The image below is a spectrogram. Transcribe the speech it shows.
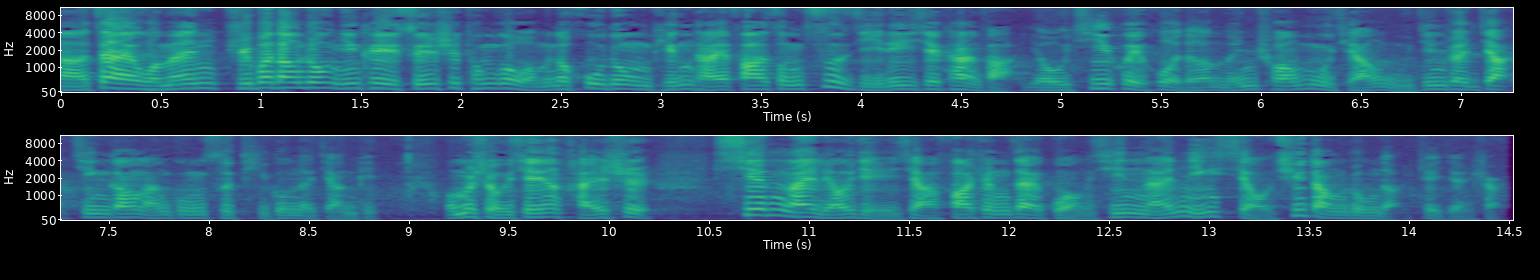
啊，在我们直播当中，您可以随时通过我们的互动平台发送自己的一些看法，有机会获得门窗幕墙五金专家金刚狼公司提供的奖品。我们首先还是先来了解一下发生在广西南宁小区当中的这件事儿。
